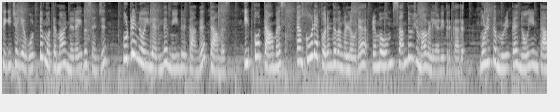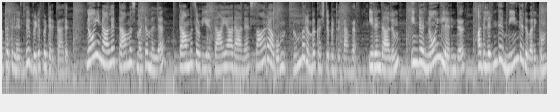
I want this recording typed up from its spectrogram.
சிகிச்சைய ஒட்டு மொத்தமா நிறைவு செஞ்சு புற்றுநோயிலிருந்து மீண்டிருக்காங்க தாமஸ். இப்போ தாமஸ் தன் கூட பிறந்தவங்களோட ரொம்பவும் சந்தோஷமா விளையாடிட்டு இருக்காரு முழுக்க முழுக்க நோயின் தாக்கத்துல இருந்து விடுபட்டு இருக்காரு நோயினால தாமஸ் மட்டும் இல்ல தாமஸுடைய தாயாரான சாராவும் ரொம்ப ரொம்ப கஷ்டப்பட்டு இருக்காங்க இருந்தாலும் இந்த நோயில இருந்து அதுல இருந்து மீண்டது வரைக்கும்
